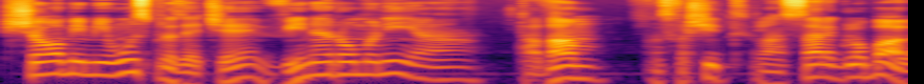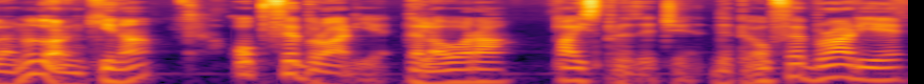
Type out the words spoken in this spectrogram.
Xiaomi Mi 11 vine în România. Tadam! În sfârșit, lansare globală, nu doar în China, 8 februarie, de la ora 14. De pe 8 februarie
